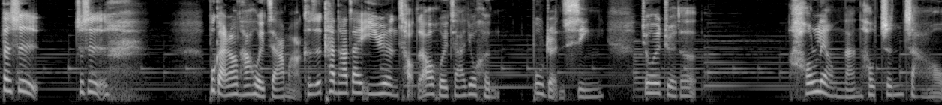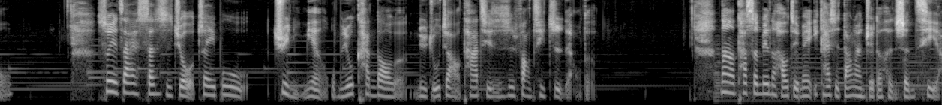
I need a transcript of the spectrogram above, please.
但是就是 不敢让他回家嘛。可是看他在医院吵着要回家，又很不忍心，就会觉得好两难，好挣扎哦。所以在三十九这一部剧里面，我们又看到了女主角，她其实是放弃治疗的。那她身边的好姐妹一开始当然觉得很生气啊，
